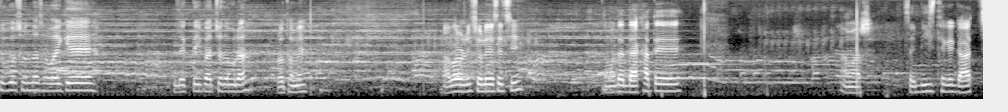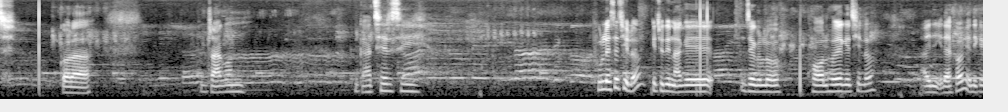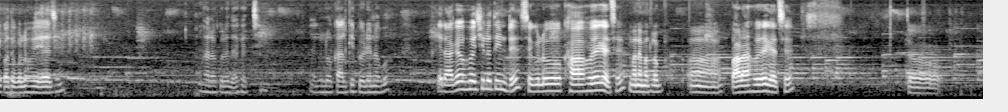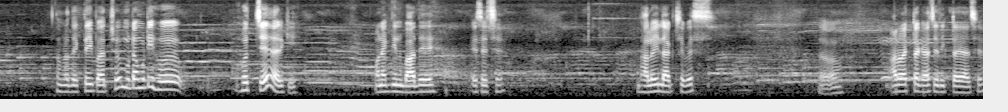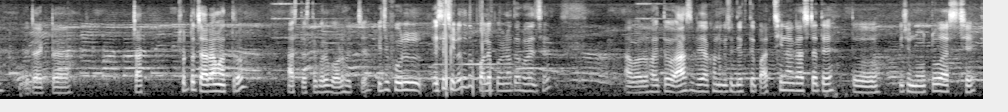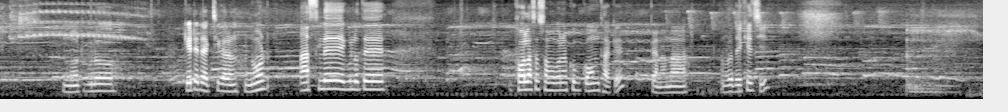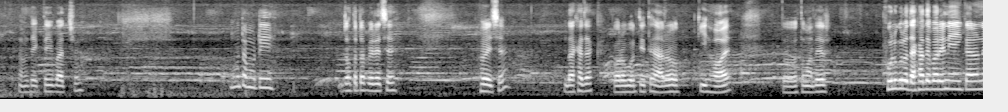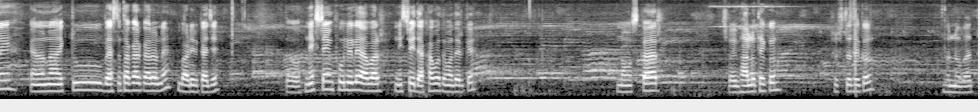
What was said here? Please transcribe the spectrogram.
শুভ সন্ধ্যা সবাইকে। দেখতেই পাচ্ছ তোমরা, প্রথমে। আবার আমি চলে এসেছি। তোমাদের দেখাতে আমার সেই বীজ থেকে গাছ করা ড্রাগন গাছের সেই ফুল এসেছিল। কিছুদিন আগে যেগুলো ফল হয়ে গেছিল। এইদিকে দেখো, এদিকে কতগুলো হয়ে আছে। ভালো করে দেখাচ্ছি। এগুলো কালকে পেড়ে নেব। এর আগেও হয়েছিল তিনটে, সেগুলো খাওয়া হয়ে গেছে মানে মতলব পাড়া হয়ে গেছে। তো তোমরা দেখতেই পাচ্ছ, মোটামুটি হচ্ছে আর কি। অনেক দিন বাদে এসেছে। ভালোই লাগছে, বেশ। তো আরও একটা গাছ এদিকটায় আছে। এটা একটা চার, ছোট্ট চারা মাত্র। আস্তে আস্তে করে বড় হচ্ছে। কিছু ফুল এসেছিল তো ফলে পরিণত হয়েছে। আবার হয়তো আসবে এখনও কিছু দেখতে পাচ্ছি না গাছটাতে। তো কিছু নোটও আসছে। নোটগুলো কেটে রাখছি, কারণ নোট আসলে এগুলোতে ফল আসার সম্ভাবনা খুব কম থাকে। কেননা আমরা দেখেছি তোমরা দেখতেই পাচ্ছ। মোটামুটি যতটা পেরেছে হয়েছে। দেখা যাক পরবর্তীতে আরও কি হয়। তো তোমাদের ফুলগুলো দেখাতে পারিনি এই কারণে, কেননা একটু ব্যস্ত থাকার কারণে বাড়ির কাজে। তো নেক্সট টাইম ফুল এলে আবার নিশ্চয়ই দেখাবো তোমাদেরকে। নমস্কার, সবাই ভালো থেকো, সুস্থ থেকো। ধন্যবাদ।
